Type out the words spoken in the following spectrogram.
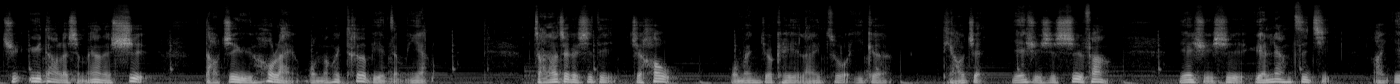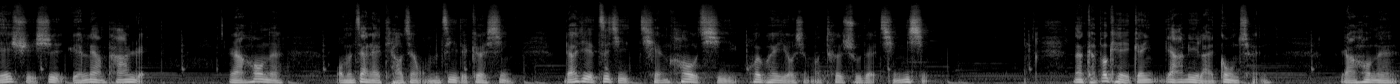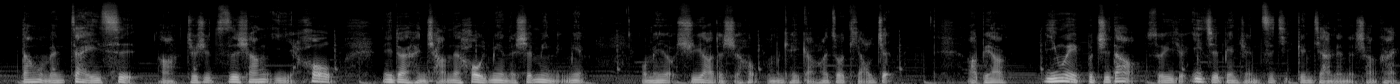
去遇到了什么样的事，导致于后来我们会特别怎么样。找到这个事情之后，我们就可以来做一个调整，也许是释放，也许是原谅自己啊，也许是原谅他人。然后呢，我们再来调整我们自己的个性。了解自己前后期会不会有什么特殊的情形，那可不可以跟压力来共存？然后呢，当我们再一次啊，就是自伤以后那段很长的后面的生命里面，我们有需要的时候，我们可以赶快做调整啊，不要因为不知道，所以就一直变成自己跟家人的伤害。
